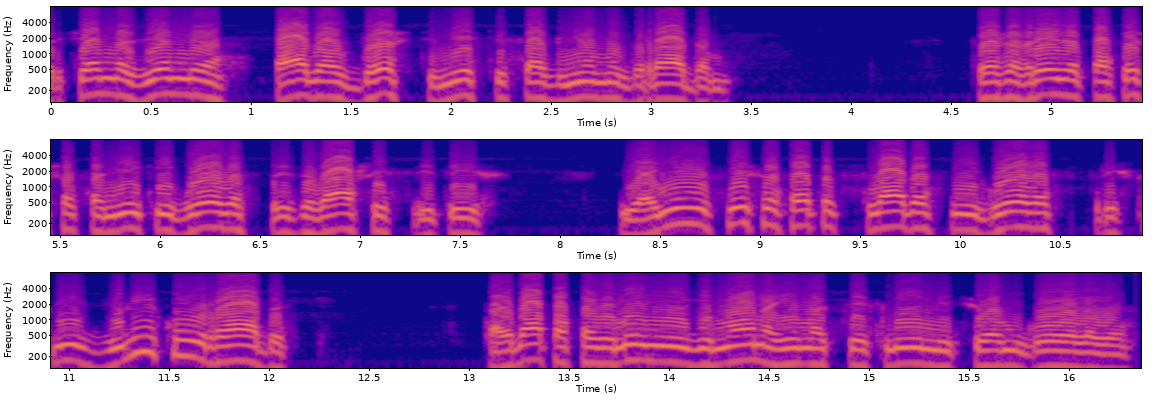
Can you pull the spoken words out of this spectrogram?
причем на землю падал дождь вместе с огнем и градом. В то же время послышался некий голос, призывавший святых, и они, услышав этот сладостный голос, пришли в великую радость. Тогда по повелению Егемона им отсекли мечом головы.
